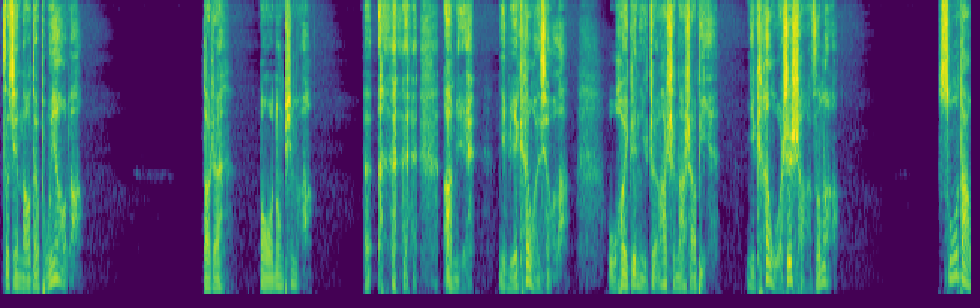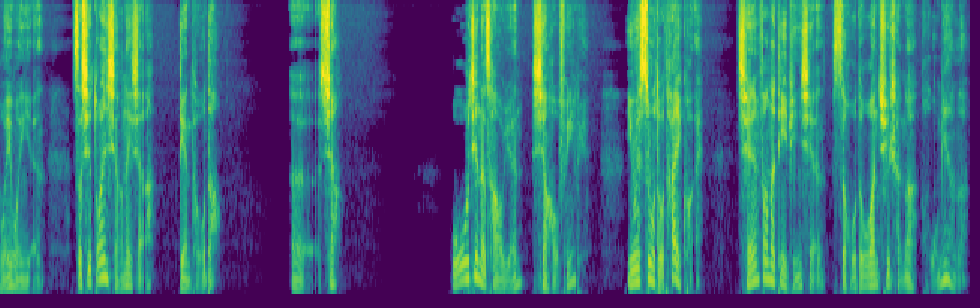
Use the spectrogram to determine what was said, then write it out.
自己脑袋不要了？道真，帮我弄匹马。呃，阿米，你别开玩笑了，我会跟你这阿什纳沙比？你看我是傻子吗？苏大为闻言，仔细端详了一下，点头道：“呃，像。”无尽的草原向后飞掠。因为速度太快，前方的地平线似乎都弯曲成了湖面了。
